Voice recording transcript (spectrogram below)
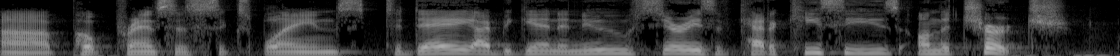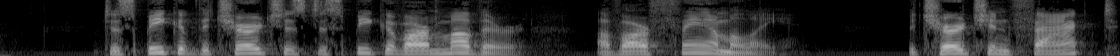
uh, Pope Francis explains Today I begin a new series of catecheses on the church. To speak of the church is to speak of our mother, of our family. The church, in fact,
